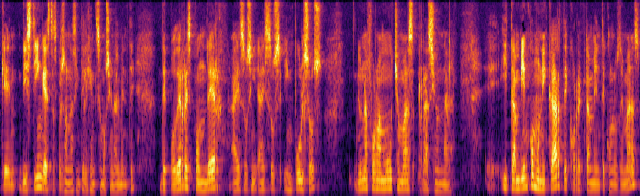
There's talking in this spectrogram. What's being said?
que, distingue a estas personas inteligentes emocionalmente, de poder responder a esos, a esos impulsos de una forma mucho más racional. Eh, y también comunicarte correctamente con los demás,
